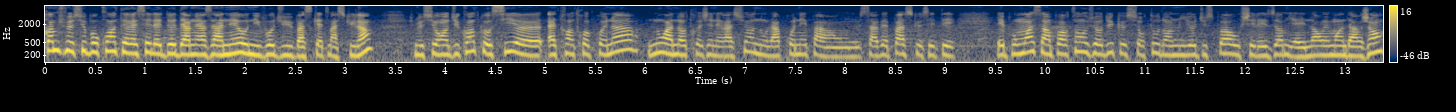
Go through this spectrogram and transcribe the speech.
comme je me suis beaucoup intéressée les deux dernières années au niveau du basket masculin, je me suis rendu compte qu'aussi euh, être entrepreneur, nous à notre génération, on nous l'apprenait pas, on ne savait pas ce que c'était. Et pour moi, c'est important aujourd'hui que surtout dans le milieu du sport où chez les hommes il y a énormément d'argent,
